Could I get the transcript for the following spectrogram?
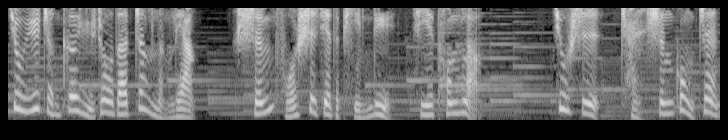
就与整个宇宙的正能量、神佛世界的频率接通了，就是产生共振。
